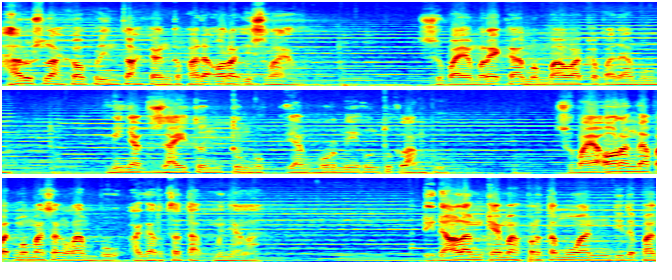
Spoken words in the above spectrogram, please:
Haruslah kau perintahkan kepada orang Israel, supaya mereka membawa kepadamu minyak zaitun tumbuk yang murni untuk lampu, supaya orang dapat memasang lampu agar tetap menyala. Di dalam kemah pertemuan di depan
